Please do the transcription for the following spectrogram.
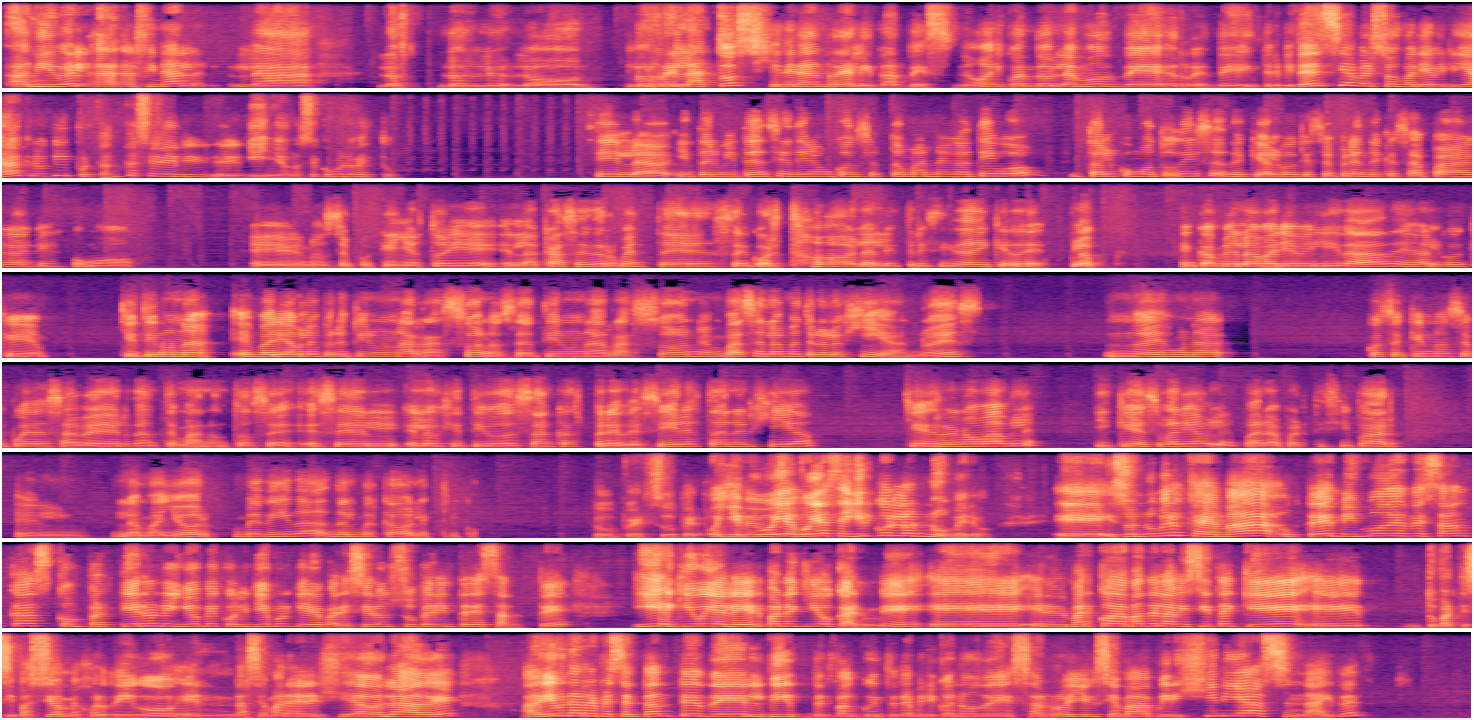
a nivel, al final, la, los, los, relatos generan realidades, ¿no? Y cuando hablamos de, intermitencia versus variabilidad, creo que es importante hacer el guiño. No sé cómo lo ves tú. Sí, la intermitencia tiene un concepto más negativo, tal como tú dices, de que algo que se prende, que se apaga, que es como, eh, no sé, porque yo estoy en la casa y de repente se cortó la electricidad y quedé plop. En cambio, la variabilidad es algo que, que tiene una, es variable, pero tiene una razón, o sea, tiene una razón en base a la meteorología, no es, no es una cosa que no se puede saber de antemano. Entonces, es el, el objetivo de Sancas, predecir esta energía que es renovable y que es variable para participar en la mayor medida del mercado eléctrico. Súper, súper. Oye, me voy a, voy a seguir con los números. Eh, son números que además ustedes mismos desde Sancas compartieron y yo me colgué porque me parecieron súper interesantes. Y aquí voy a leer para no equivocarme. Eh, en el marco además de la visita que, eh, tu participación, mejor digo, en la Semana de Energía de OLADE, había una representante del BID, del Banco Interamericano de Desarrollo, que se llamaba Virginia Snyder,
